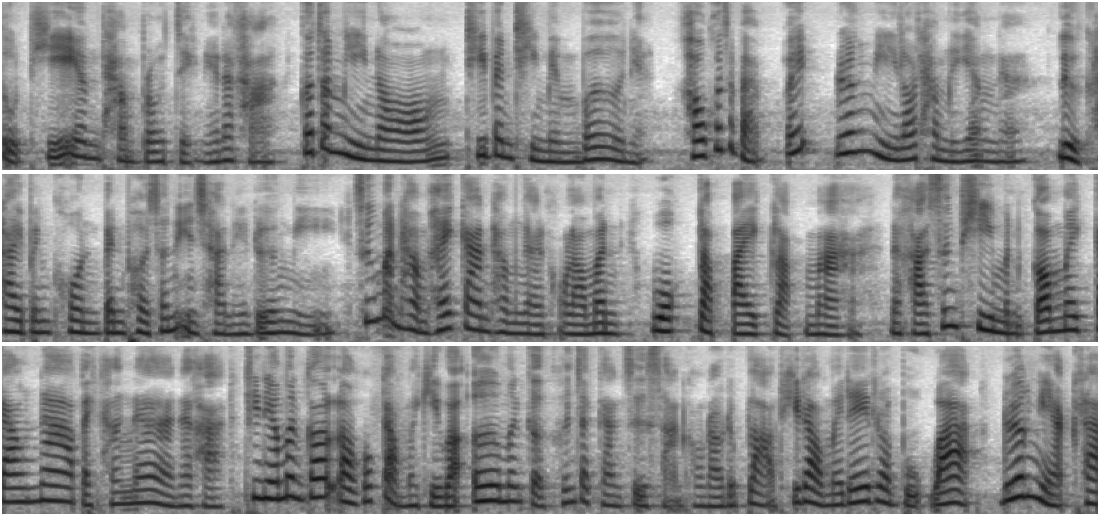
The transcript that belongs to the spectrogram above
สุดที่เอ็มทำโปรเจกต์เนี่ยนะคะ ก็จะมีน้องที่เป็นทีมเมมเบอร์เนี่ยเขาก็จะแบบ เอ้ย เรื่องนี้เราทำหรือยังนะ หรือใครเป็นคนเป็น person in charge ในเรื่องนี้ ซึ่งมันทำให้การทำงานของเรามันวกกลับไปกลับมานะคะ ซึ่งทีมมันก็ไม่ก้าวหน้าไปข้างหน้านะคะ ทีนี้มันก็เราก็กลับมาคิดว่าเออมันเกิดขึ้นจากการสื่อสารของเราหรือเปล่าที่เราไม่ได้ระบุว่าเรื่องเนี้ยใคร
